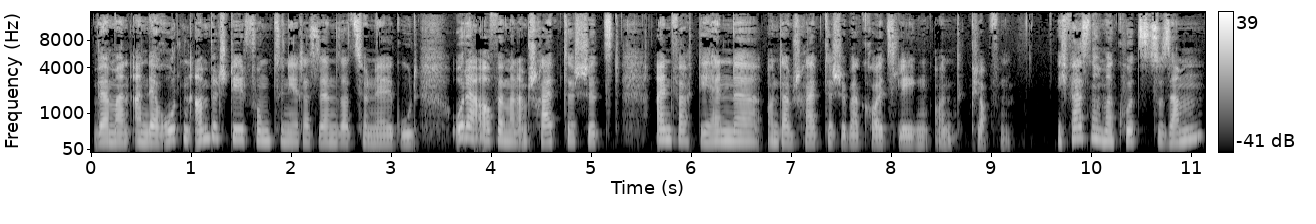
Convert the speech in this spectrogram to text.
Wenn man an der roten Ampel steht, funktioniert das sensationell gut. Oder auch wenn man am Schreibtisch sitzt, einfach die Hände unterm Schreibtisch über Kreuz legen und klopfen. Ich fasse nochmal kurz zusammen.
